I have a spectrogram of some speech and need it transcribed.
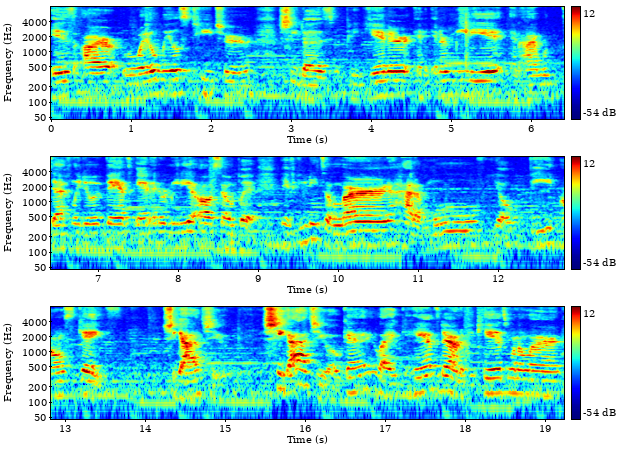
is our Royal Wheels teacher. She does beginner and intermediate, and I will definitely do advanced and intermediate also. But if you need to learn how to move your feet on skates, she got you. She got you, okay? Like, hands down, if your kids want to learn,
